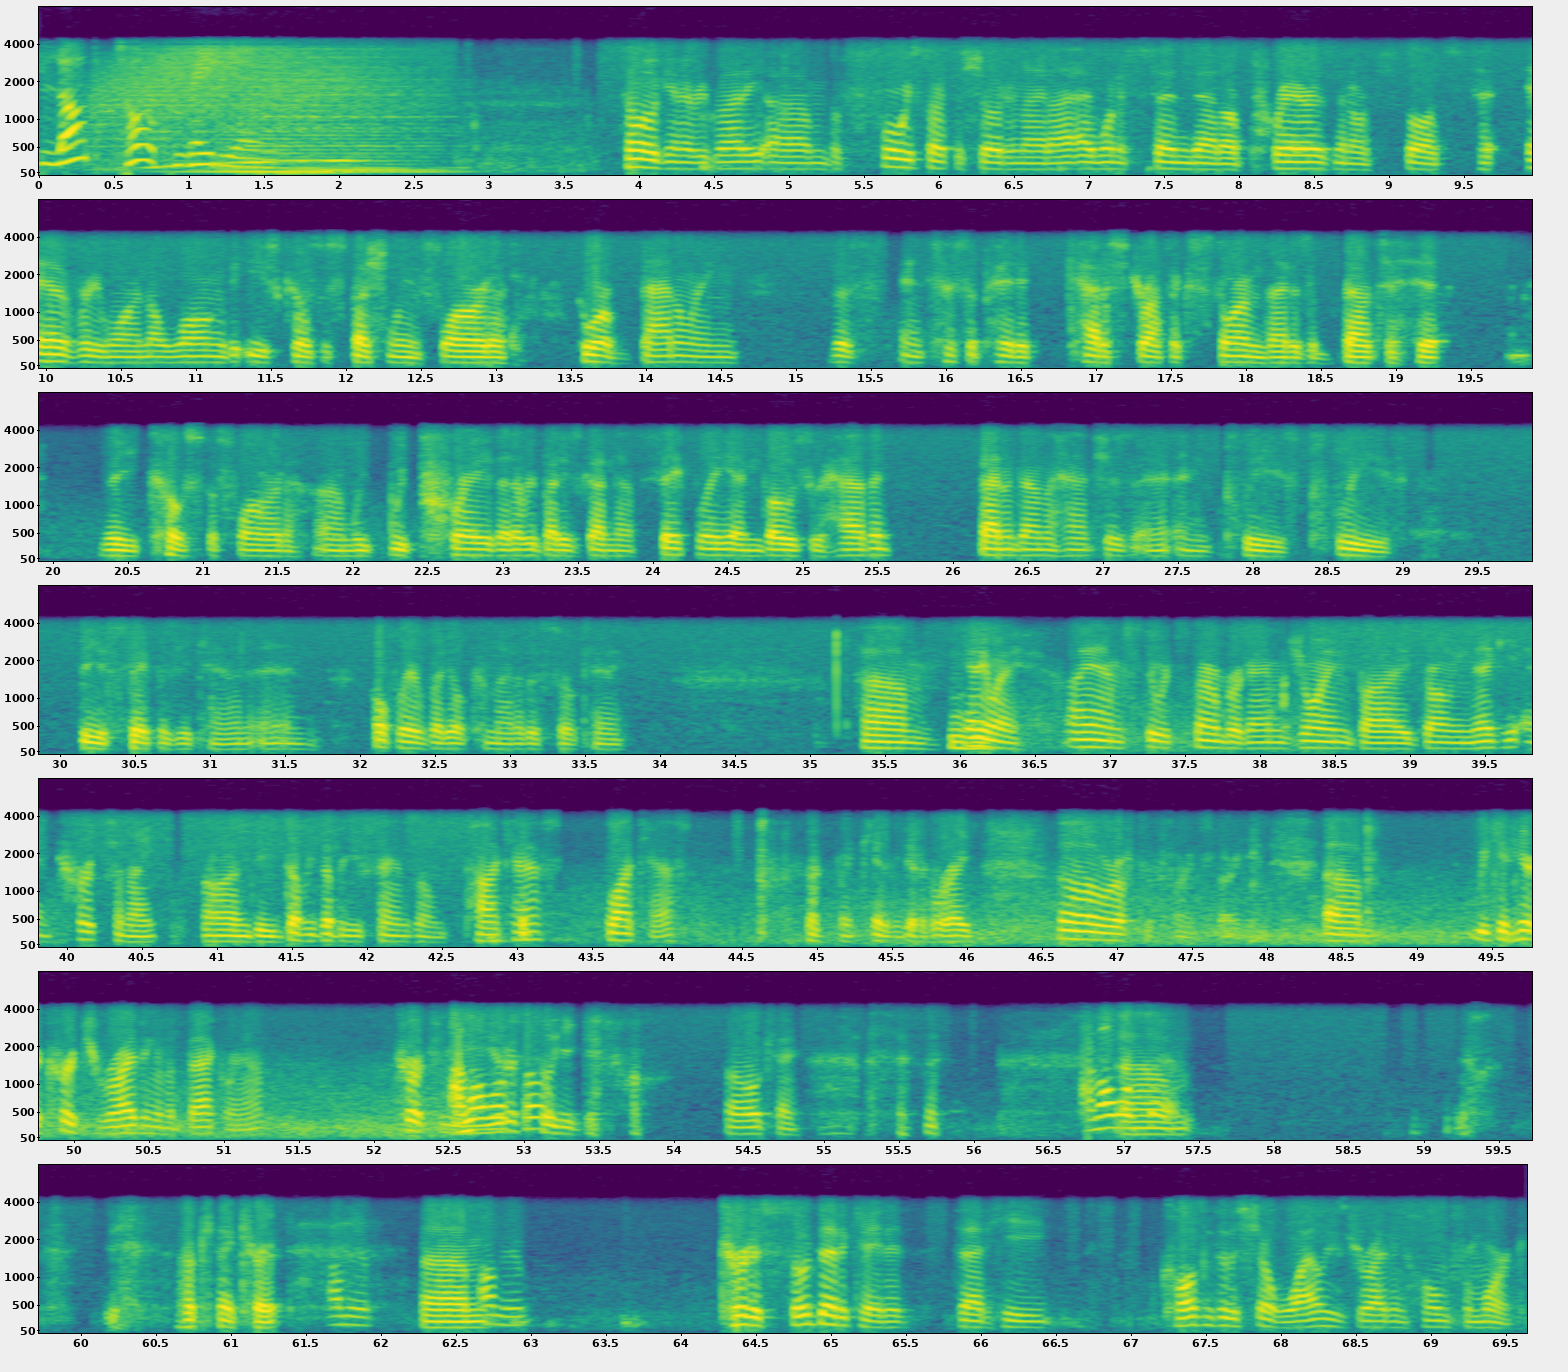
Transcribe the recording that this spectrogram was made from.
Blog Talk Radio. Hello again, everybody. Um, before we start the show tonight, I, I want to send out our prayers and our thoughts to everyone along the East Coast, especially in Florida, who are battling this anticipated catastrophic storm that is about to hit the coast of Florida. Um, we we pray that everybody's gotten out safely, and those who haven't, batten down the hatches and, and please, please be as safe as you can, and hopefully everybody will come out of this okay. Um, Mhm. Anyway, I am Stuart Sternberg. I am joined by Darlene Nagi and Kurt tonight on the WW Fan Zone podcast, broadcast. I can't even get it right. Oh, we're off to a fine start here. Um, we can hear Kurt driving in the background. Kurt, can you I'm mute us till you get home? Oh, okay. I'm almost um, okay, Kurt. I'll mute. Um, I'll mute. Kurt is so dedicated that he calls into the show while he's driving home from work.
